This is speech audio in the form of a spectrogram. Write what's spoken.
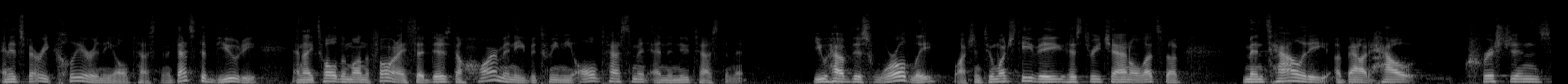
And it's very clear in the Old Testament. That's the beauty. And I told them on the phone, I said, there's the harmony between the Old Testament and the New Testament. You have this worldly, watching too much TV, History Channel, that stuff, mentality about how Christians,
